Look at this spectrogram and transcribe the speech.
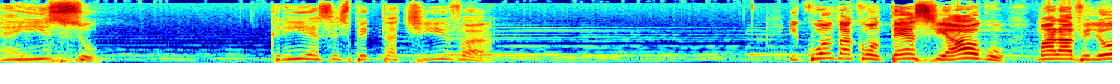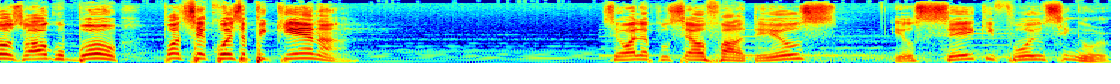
É isso. Cria essa expectativa. E quando acontece algo maravilhoso, algo bom, pode ser coisa pequena. Você olha para o céu e fala: Deus, eu sei que foi o Senhor.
